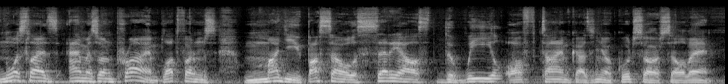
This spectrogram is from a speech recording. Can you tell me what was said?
noslēdz Amazon Prime platformas maģiju pasaules seriāls The Wheel of Time, kā ziņo kursors LV.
